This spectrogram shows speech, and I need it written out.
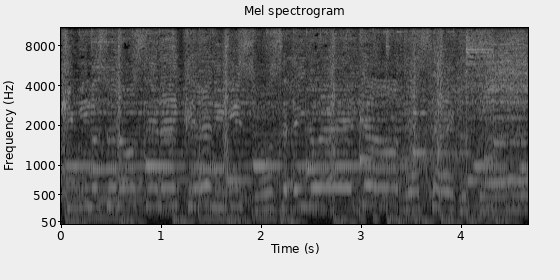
君のその背中にその最後笑顔で最後さ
